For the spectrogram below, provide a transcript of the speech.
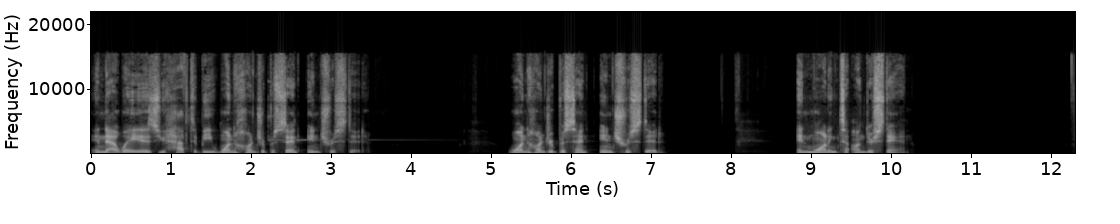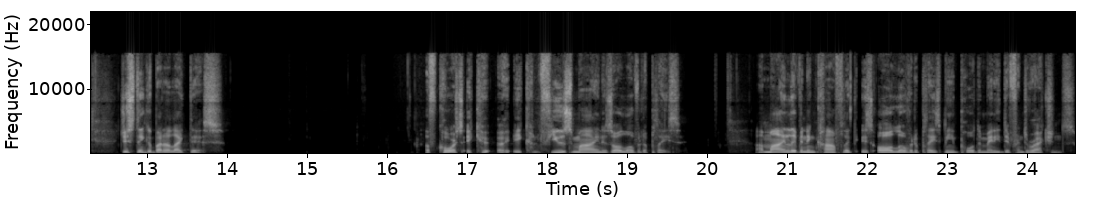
And that way is you have to be 100% interested. 100% interested in wanting to understand. Just think about it like this. Of course, a, a uh, confused mind is all over the place. A mind living in conflict is all over the place, being pulled in many different directions.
